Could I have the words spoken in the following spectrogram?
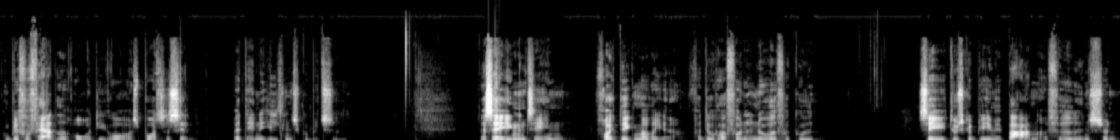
Hun blev forfærdet over de ord og spurgte sig selv, hvad denne hilsen skulle betyde. Der sagde englen til hende, Frygt ikke, Maria, for du har fundet noget fra Gud. Se, du skal blive med barn og føde en søn,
